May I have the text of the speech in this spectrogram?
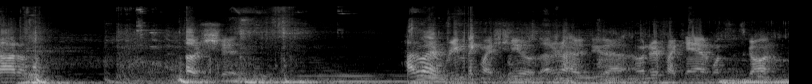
Got him. Oh shit. How do I remake my shield? I don't know how to do that. I wonder if I can once it's gone.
